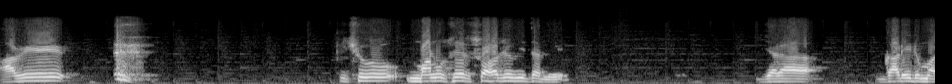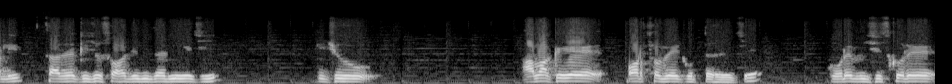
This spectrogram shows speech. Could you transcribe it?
আগে কিছু মানুষের সহযোগিতা নিয়ে যারা গাড়ির মালিক, তাদের কিছু সহযোগিতা নিয়েছি। কিছু আমাকে অর্থ ব্যয় করতে হয়েছে। করে বিশেষ করে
